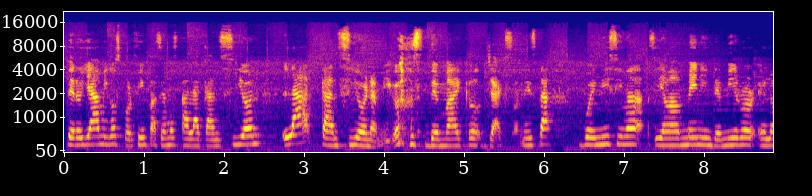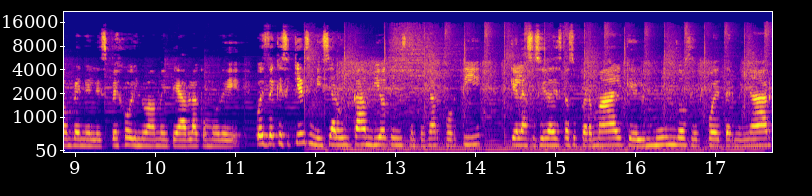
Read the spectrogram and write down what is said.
Pero ya amigos, por fin pasemos a la canción, la canción amigos de Michael Jackson. Esta buenísima, se llama Men in the Mirror, el hombre en el espejo y nuevamente habla como de, pues de que si quieres iniciar un cambio tienes que empezar por ti, que la sociedad está súper mal, que el mundo se puede terminar,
